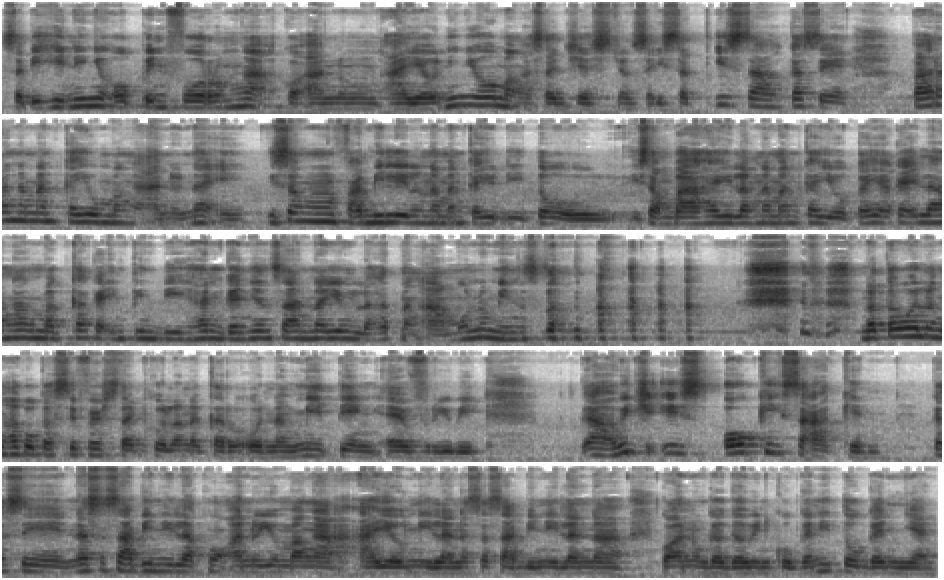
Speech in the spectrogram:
sabihin ninyo open forum nga kung anong ayaw ninyo, mga suggestion sa isa't isa kasi para naman kayong mga ano na eh, isang family lang naman kayo dito, isang bahay lang naman kayo, kaya kailangan magkakaintindihan. Ganyan sana yung lahat ng amo no minsan. Natawa lang ako kasi first time ko lang nagkaroon ng meeting every week. Ah, which is okay sa akin. Kasi nasasabi nila kung ano yung mga ayaw nila, nasasabi nila na kung anong gagawin ko, ganito, ganyan.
